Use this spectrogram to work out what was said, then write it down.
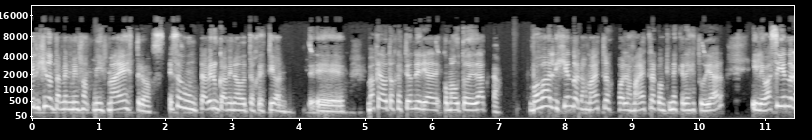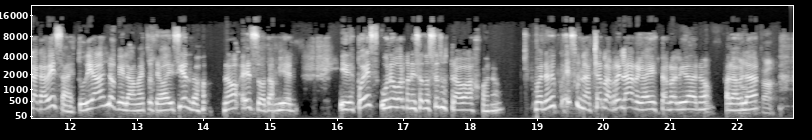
fui eligiendo también mis, maestros. Eso es un, también un camino de autogestión. Eh, más que de autogestión diría como autodidacta. Vos vas eligiendo los maestros o las maestras con quienes querés estudiar y le vas siguiendo la cabeza, estudiás lo que la maestra te va diciendo, ¿no? Eso también. Y después uno va organizándose sus trabajos, ¿no? Bueno, es, una charla re larga esta en realidad, ¿no? Para hablar.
